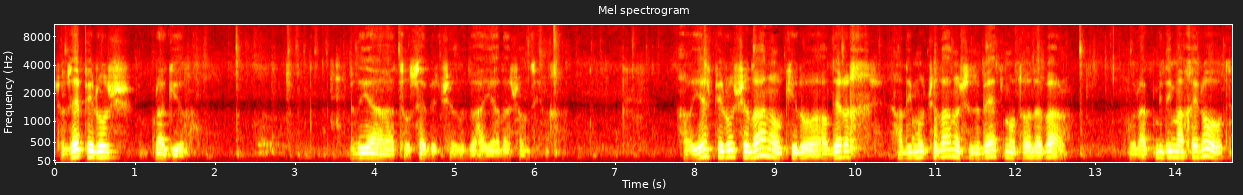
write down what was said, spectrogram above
עכשיו זה פירוש רגיל, בלי התוספת של והיה לשון שמחה. אבל יש פירוש שלנו, כאילו על דרך הלימוד שלנו, שזה בעצם אותו דבר, רק מילים אחרות,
